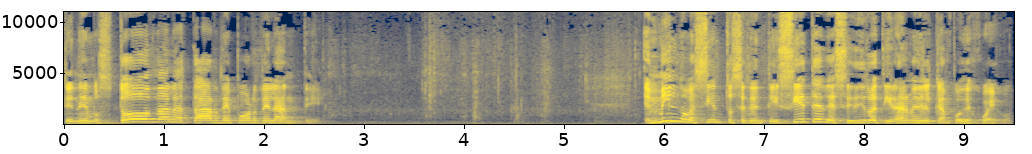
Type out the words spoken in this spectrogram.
Tenemos toda la tarde por delante. En 1977 decidí retirarme del campo de juego.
